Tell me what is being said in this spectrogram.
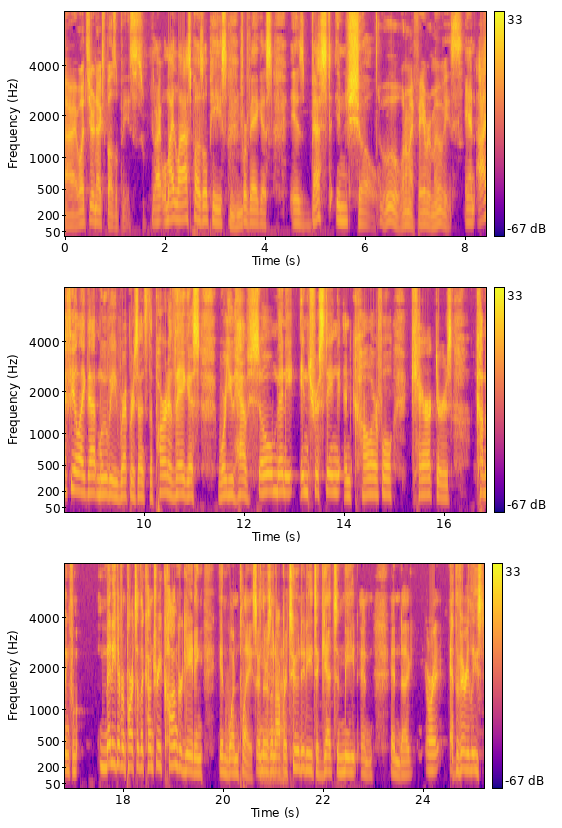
All right, what's your next puzzle piece? All right. Well, my last puzzle piece mm-hmm. for Vegas is Best in Show. Ooh, one of my favorite movies. And I feel like that movie represents the part of Vegas where you have so many interesting and colorful characters coming from many different parts of the country congregating in one place. And there's an opportunity to get to meet and, and, uh, or at the very least,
